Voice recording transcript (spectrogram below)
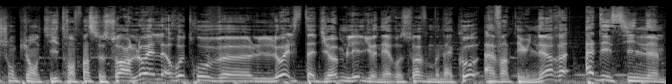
champion en titre. Enfin, ce soir, l'OL retrouve euh, l'OL Stadium. Les Lyonnais reçoivent Monaco à 21h à Dessine.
